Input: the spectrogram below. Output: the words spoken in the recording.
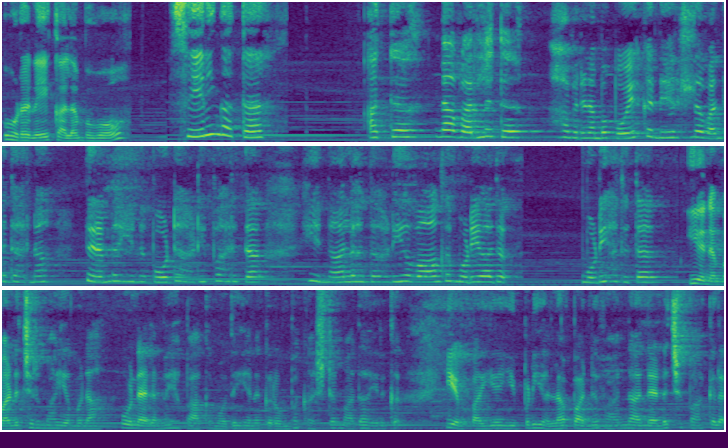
உடனே கிளம்புவோம். சரிங்க அத்தை. அத்தை நான் வரல அத்தை. அவர் நம்ம போயிருக்க நேரத்தில் வந்துட்டார்னா திரும்ப என்னை போட்டு அடிப்பாருத என்னால் அந்த அடியை வாங்க முடியாது. முடியாது த என்னை மன்னிச்சிருமா யமுனா? உன் நிலைமைய பார்க்கும்போது எனக்கு ரொம்ப கஷ்டமாக தான் இருக்கு. என் பையன் இப்படி எல்லாம் பண்ணுவான்னு நான் நினச்சி பார்க்கல.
